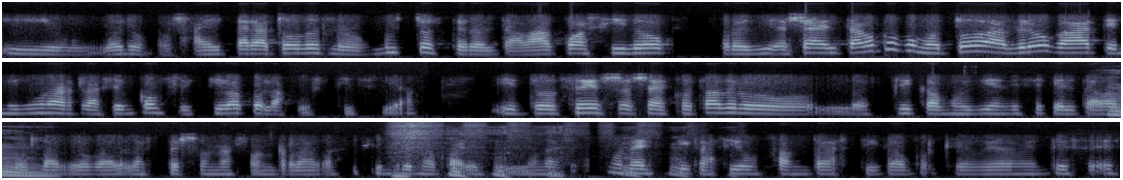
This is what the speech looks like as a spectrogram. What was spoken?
y bueno, pues hay para todos los gustos, pero el tabaco ha sido prohibido. O sea, el tabaco, como toda droga, ha tenido una relación conflictiva con la justicia. Y entonces, o sea, Escotado lo, explica muy bien, dice que el tabaco es la mm. droga de las personas honradas. Siempre me ha parecido una, una explicación fantástica, porque realmente es,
